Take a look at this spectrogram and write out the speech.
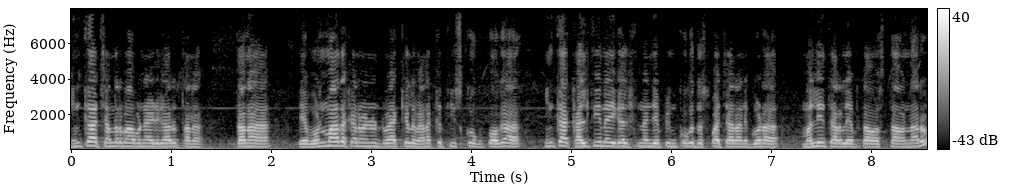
ఇంకా చంద్రబాబు నాయుడు గారు తన తన ఏ ఉన్మాదకరమైనటువంటి వ్యాఖ్యలు వెనక్కి తీసుకోకపోగా ఇంకా కల్తీ నేయగలిసిందని చెప్పి ఇంకొక దుష్ప్రచారానికి కూడా మళ్ళీ తెరలేపుతా వస్తా ఉన్నారు.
